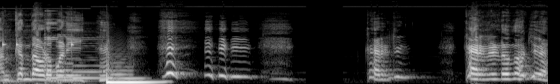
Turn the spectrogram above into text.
അനക്കെന്താ അവിടെ പണി? കരണ്ട് കരണ്ട് ഉണ്ടോ നോക്കിയതാ.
